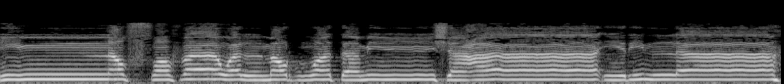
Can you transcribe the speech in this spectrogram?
إن الصفا والمروة من شعائر الله.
